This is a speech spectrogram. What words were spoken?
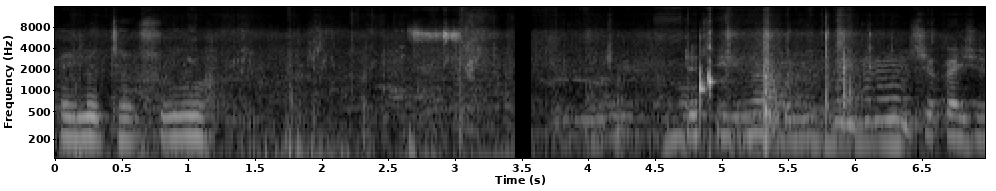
પહેલે જ જાઉં છું દેશી રીંગણા બની શકાય છે.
